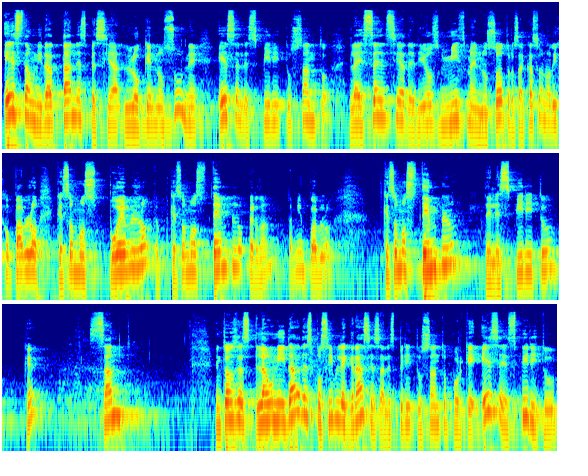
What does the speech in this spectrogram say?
Esta unidad tan especial, lo que nos une es el Espíritu Santo, la esencia de Dios misma en nosotros. ¿Acaso no dijo Pablo que somos pueblo, que somos templo, perdón, también pueblo, que somos templo del Espíritu, ¿qué? Santo. Entonces, la unidad es posible gracias al Espíritu Santo porque ese Espíritu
